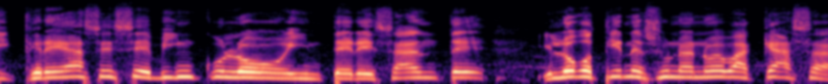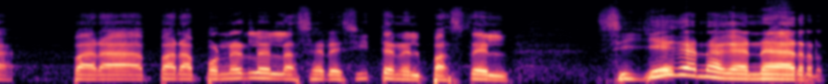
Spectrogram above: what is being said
y creas ese vínculo interesante y luego tienes una nueva casa para, para ponerle la cerecita en el pastel. Si llegan a ganar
